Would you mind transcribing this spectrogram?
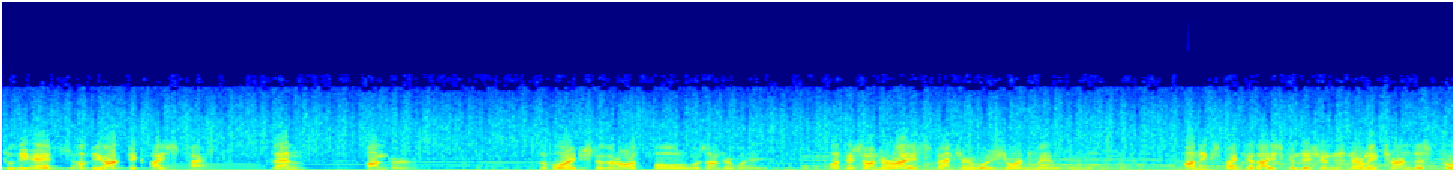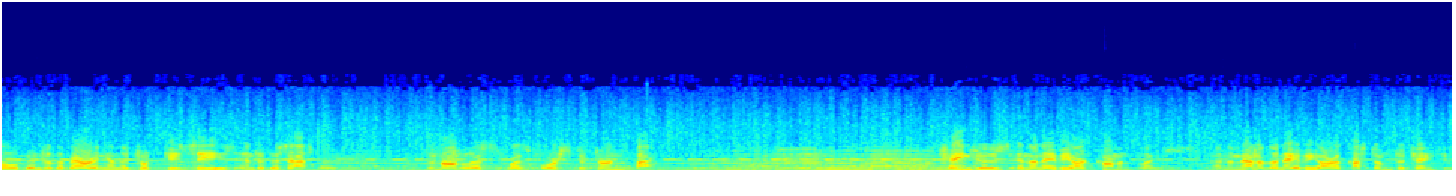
to the edge of the Arctic ice pack, then under. The voyage to the North Pole was underway, but this under-ice venture was short-lived. Unexpected ice conditions nearly turned this probe into the Bering and the Chukchi Seas into disaster. The Nautilus was forced to turn back. Changes in the Navy are commonplace, and the men of the Navy are accustomed to changes.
